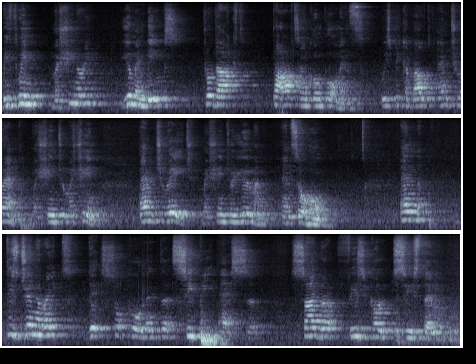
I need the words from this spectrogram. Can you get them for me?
between machinery, human beings, product, parts and components. We speak about M2M, machine to machine, M2H, machine to human, and so on. And this generates the so-called CPS, Cyber Physical System,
